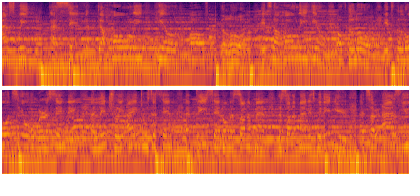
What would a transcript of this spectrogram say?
as we ascend the holy hill of the Lord. It's the holy hill of the Lord. It's the Lord's hill that we're ascending. And literally, angels ascend and descend on the Son of Man. The Son of Man is within you. And so, as you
